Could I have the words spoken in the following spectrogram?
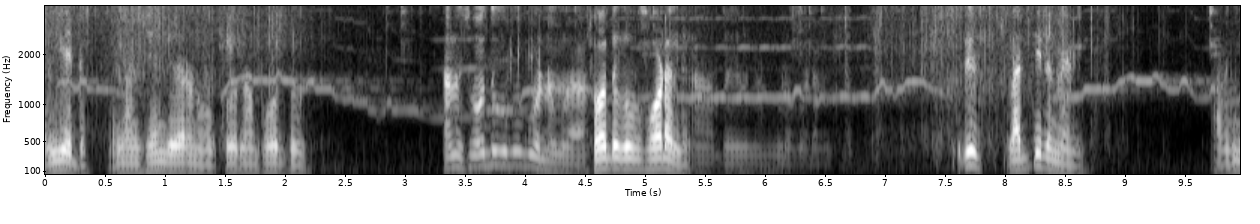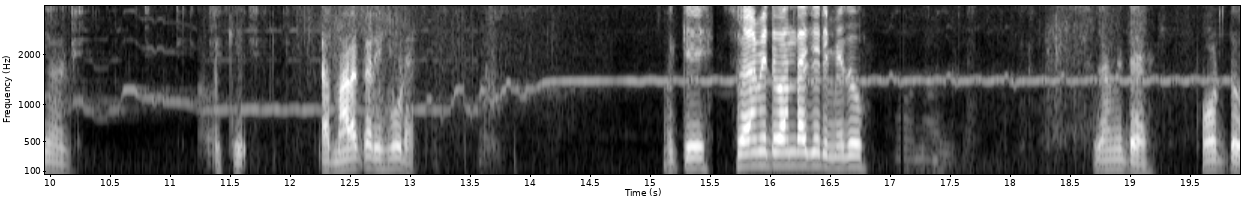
அதிகட்டும் எல்லாம் சேர்ந்து வரணும் உப்பு எல்லாம் போட்டு. ஆனால் சோத்துக்கு உப்பு போடணுங்களா சோத்துக்கு உப்பு போடலை ஆ அப்போ கொஞ்சம் கூட போட இது வத்திருந்தேன் அவங்க ஓகே மரக்கறி கூட ஓகே சுவாமிட்டு வந்தா சரி மெது சுவாமிட்டு போட்டு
